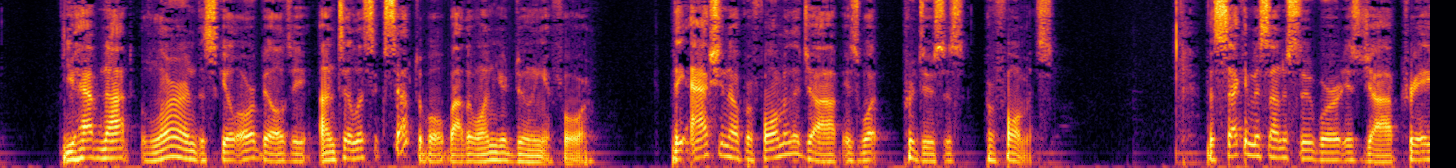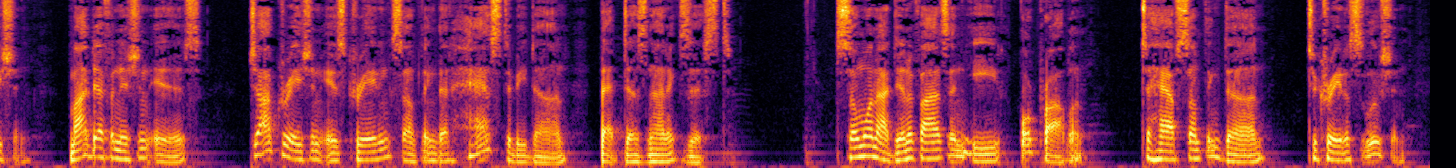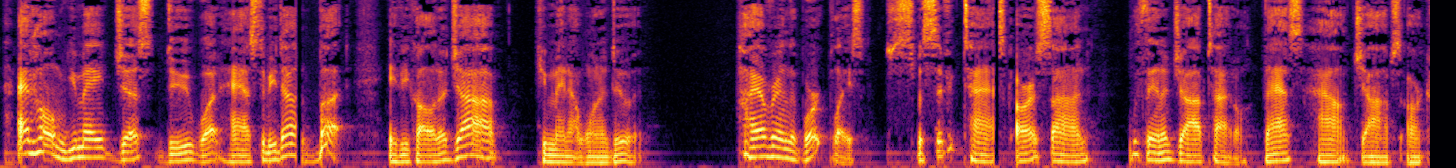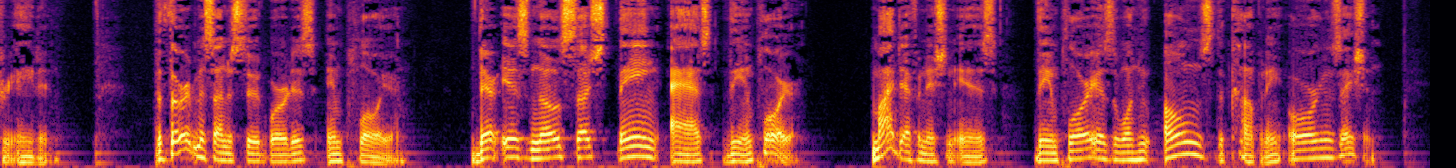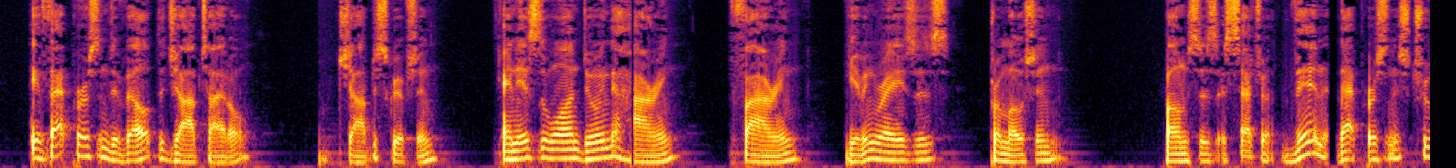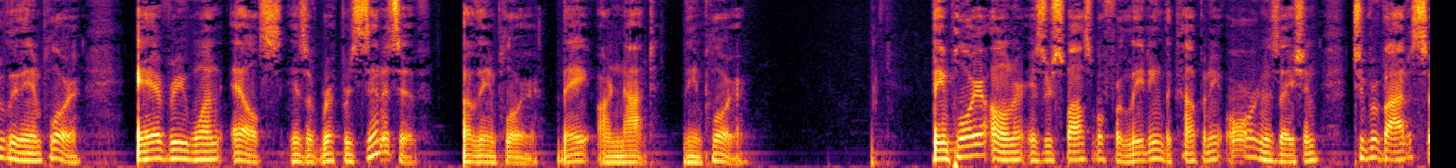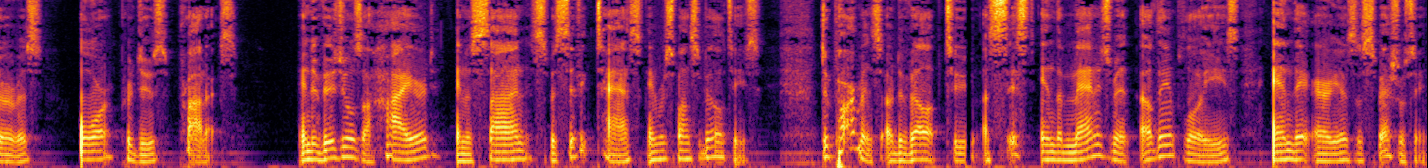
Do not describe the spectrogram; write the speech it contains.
You have not learned the skill or ability until it's acceptable by the one you're doing it for. The action of performing the job is what produces performance. The second misunderstood word is job creation. My definition is job creation is creating something that has to be done that does not exist. Someone identifies a need or problem to have something done to create a solution. At home, you may just do what has to be done, but if you call it a job, you may not want to do it. However, in the workplace, specific tasks are assigned within a job title. That's how jobs are created. The third misunderstood word is employer. There is no such thing as the employer. My definition is the employer is the one who owns the company or organization. If that person developed the job title, job description, and is the one doing the hiring, firing, giving raises, promotion, bonuses, etc., then that person is truly the employer. Everyone else is a representative of the employer. They are not the employer. The employer owner is responsible for leading the company or organization to provide a service or produce products. Individuals are hired and assigned specific tasks and responsibilities. Departments are developed to assist in the management of the employees and their areas of specialty.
